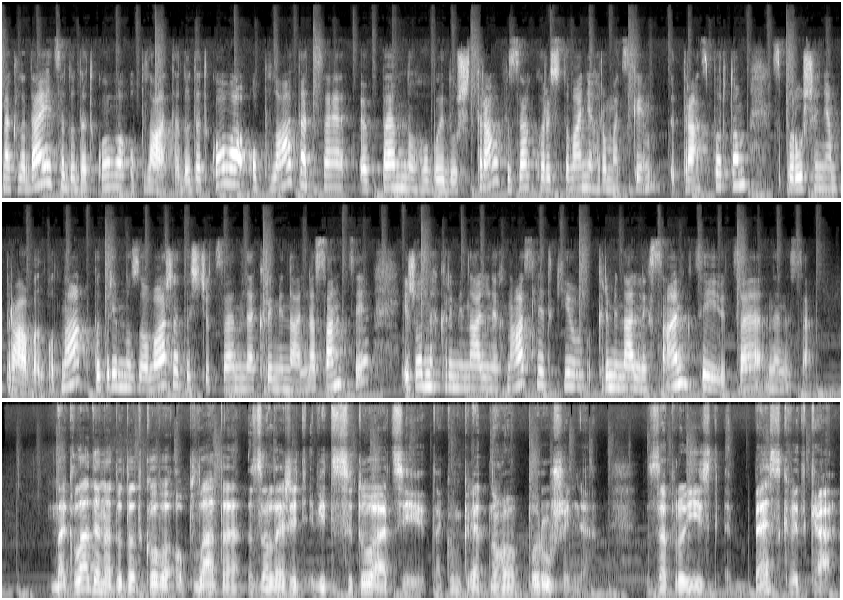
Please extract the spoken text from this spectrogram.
накладається додаткова оплата. Додаткова оплата це е, певного виду штраф за користування громадським транспортом з порушенням правил. Однак потрібно зауважити, що це не кримінальна санкція і жодних кримінальних наслідків, кримінальних санкцій це не несе. Накладена додаткова оплата залежить від ситуації та конкретного порушення. За проїзд без квитка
